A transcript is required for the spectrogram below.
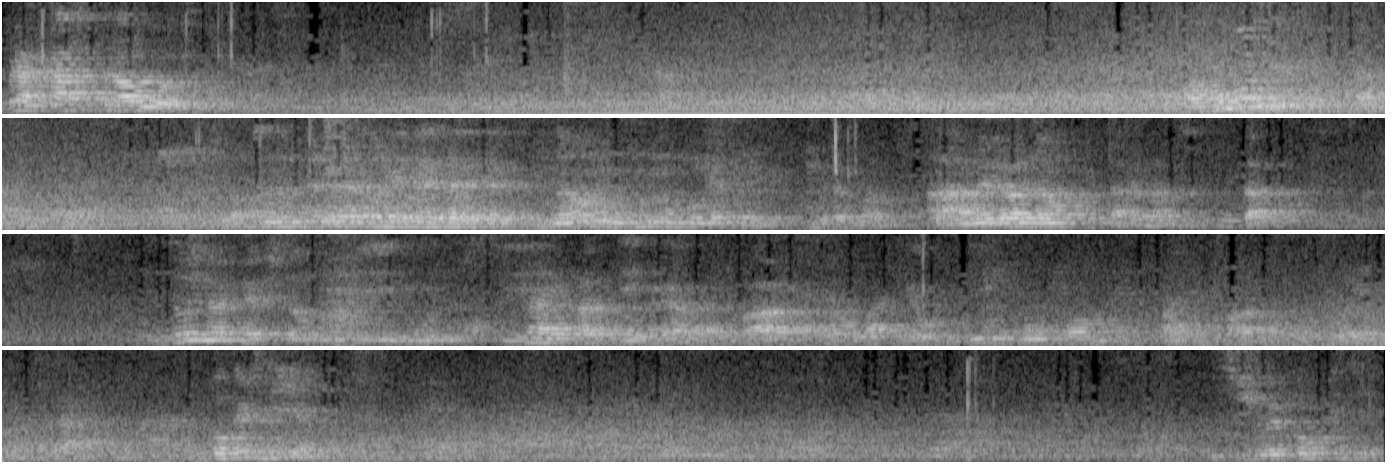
para castrar o outro. Não, não, não. Ah, melhor não. Tá, tá. Existe a questão que muito se pratica, faça o que eu digo, faça o que eu digo. Hipocrisia. Isso chama hipocrisia.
